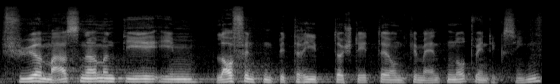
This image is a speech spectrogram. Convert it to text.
für Maßnahmen, die im laufenden Betrieb der Städte und Gemeinden notwendig sind.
